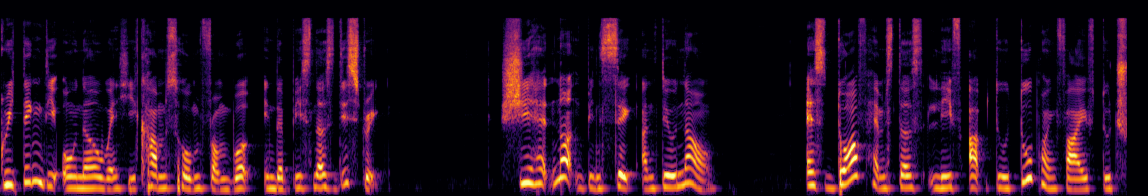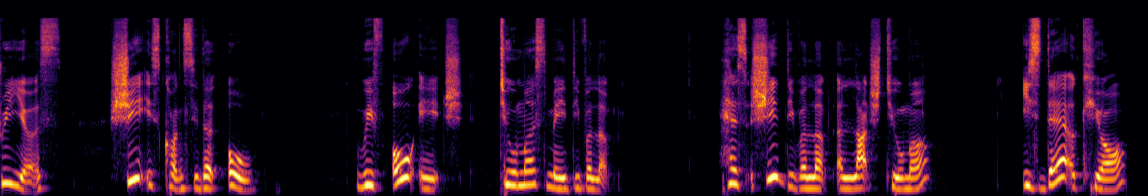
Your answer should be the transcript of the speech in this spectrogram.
greeting the owner when he comes home from work in the business district. She had not been sick until now. As dwarf hamsters live up to 2.5 to 3 years, she is considered old. With old age, tumors may develop. Has she developed a large tumor? Is there a cure?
